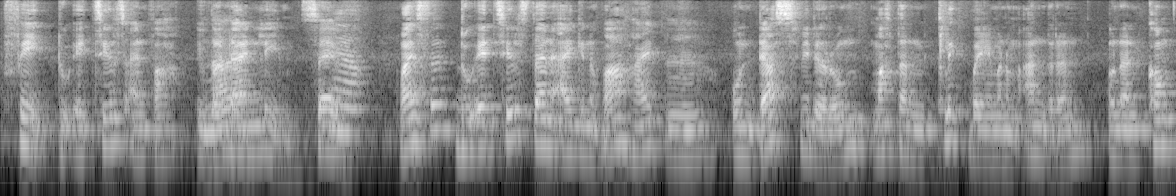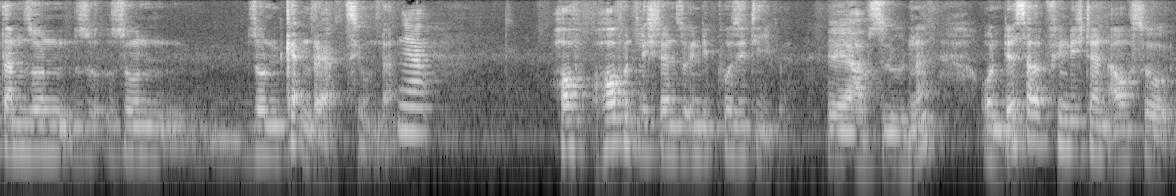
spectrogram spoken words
fake. Du erzählst einfach über Nein. dein Leben. Safe. Ja. Weißt du, du erzählst deine eigene Wahrheit mhm. und das wiederum macht dann einen Klick bei jemandem anderen und dann kommt dann so ein, so, so ein so eine Kettenreaktion dann. Ja. Ho hoffentlich dann so in die positive. Ja, absolut. Ne? Und deshalb finde ich dann auch so,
